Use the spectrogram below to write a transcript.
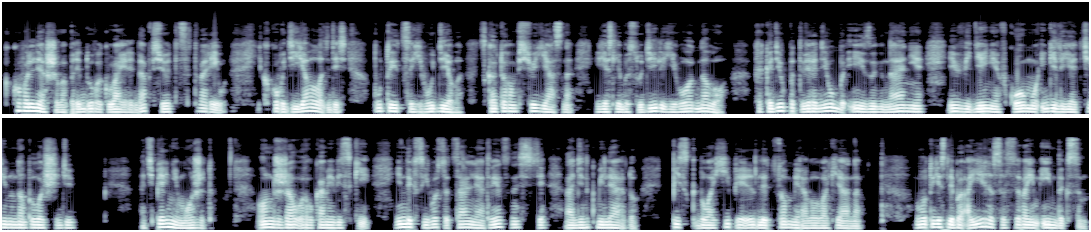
Какого лешего придурок Вайрида все это сотворил? И какого дьявола здесь путается его дело, с которым все ясно, если бы судили его одного? Крокодил подтвердил бы и изгнание, и введение в кому, и гильотину на площади. А теперь не может. Он сжал руками виски. Индекс его социальной ответственности один к миллиарду. Писк блохи перед лицом Мирового океана. Вот если бы Аира со своим индексом...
